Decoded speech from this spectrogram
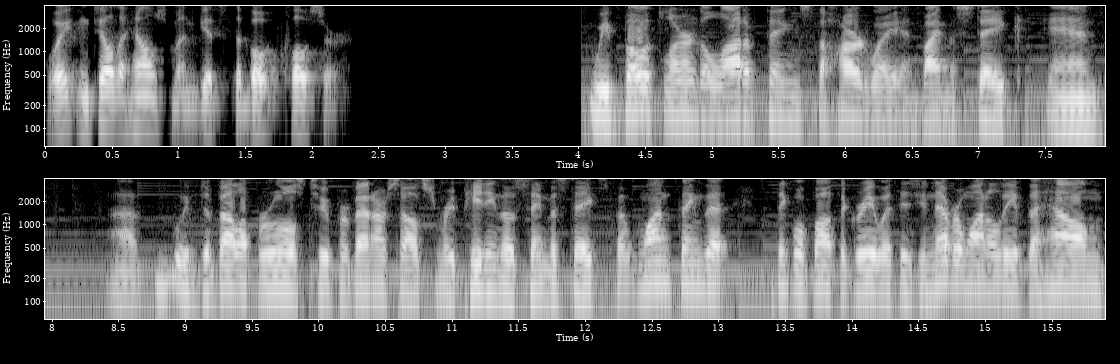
wait until the helmsman gets the boat closer. We've both learned a lot of things the hard way and by mistake, and uh, we've developed rules to prevent ourselves from repeating those same mistakes. But one thing that I think we'll both agree with is you never want to leave the helm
